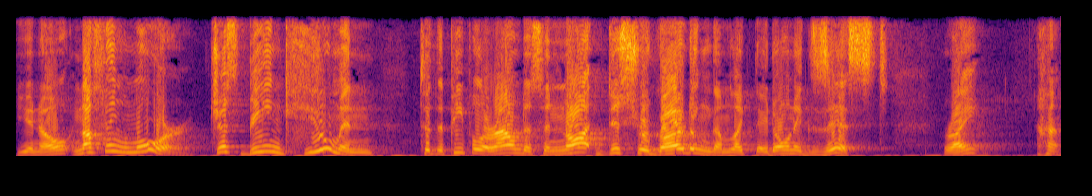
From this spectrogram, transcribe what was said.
You know, nothing more. Just being human to the people around us and not disregarding them like they don't exist, right? uh,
